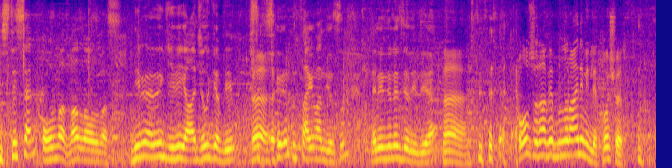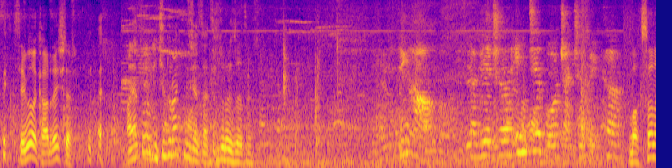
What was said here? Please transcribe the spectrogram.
istesen olmaz vallahi olmaz. Birine dedin ki bir yağcılık yapayım. Seviyorum Tayvan diyorsun. Ben Endonezyalıyım diyor ya. He. Olsun abi bunlar aynı millet. Boş ver. Seviyorlar kardeşler. Hayatım iki durak diyeceğiz zaten. Dur zaten. 您好，本列车因接驳转乘旅客。 Baksana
